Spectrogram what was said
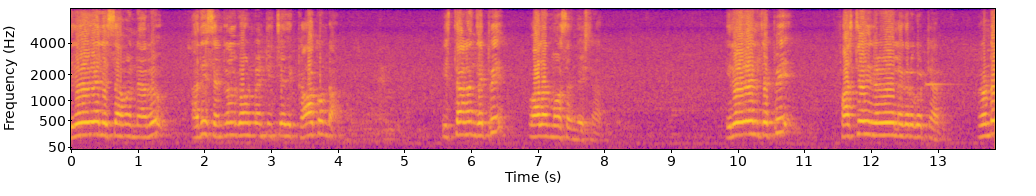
ఇరవై వేలు ఇస్తామన్నారు. అది సెంట్రల్ గవర్నమెంట్ ఇచ్చేది కాకుండా ఇస్తానని చెప్పి వాళ్ళని మోసం చేసినారు. ఇరవై వేలు చెప్పి ఫస్ట్ ఇరవై వేలు ఎగరగొట్టినారు. రెండో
